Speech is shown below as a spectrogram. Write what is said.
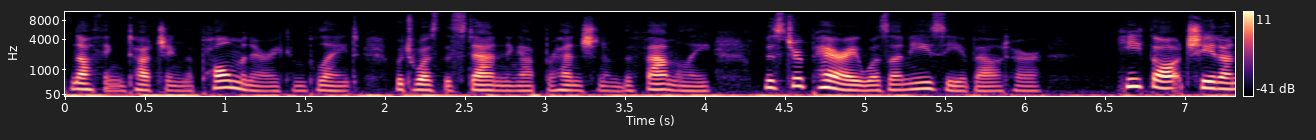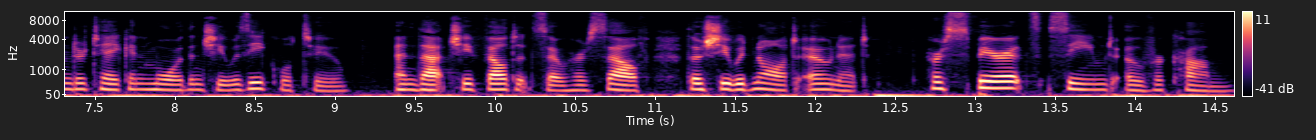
nothing touching the pulmonary complaint, which was the standing apprehension of the family, Mr. Perry was uneasy about her. He thought she had undertaken more than she was equal to, and that she felt it so herself, though she would not own it. Her spirits seemed overcome.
